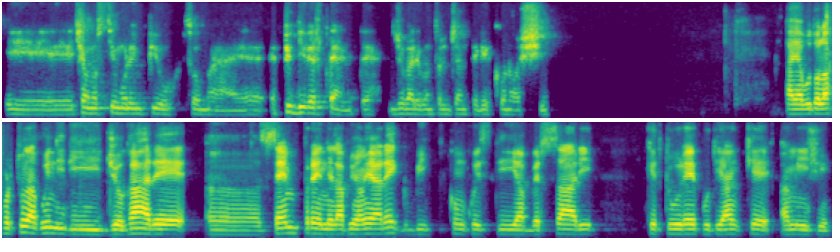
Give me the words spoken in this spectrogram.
e c'è uno stimolo in più, insomma è, è più divertente giocare contro gente che conosci. Hai avuto la fortuna quindi di giocare uh, sempre nella primavera rugby con questi avversari che tu reputi anche amici.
